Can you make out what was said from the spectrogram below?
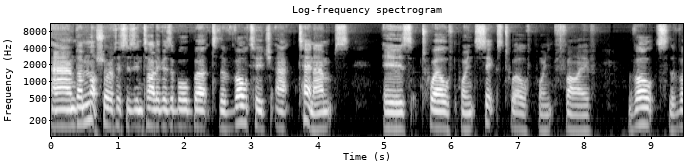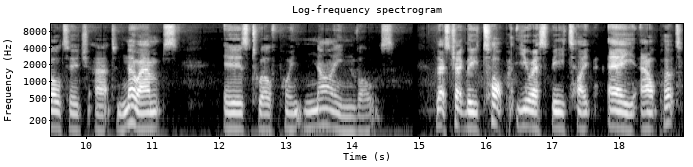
And I'm not sure if this is entirely visible, but the voltage at 10 amps is 12.6, 12.5 volts. The voltage at no amps is 12.9 volts. Let's check the top USB type A output.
